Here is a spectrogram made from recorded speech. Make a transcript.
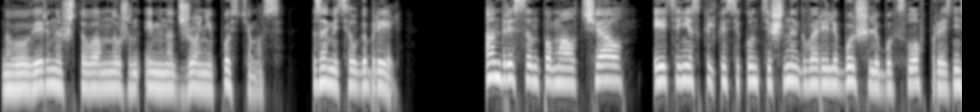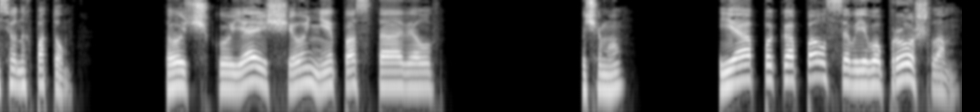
«Но вы уверены, что вам нужен именно Джонни Постюмус?» — заметил Габриэль. Андерсон помолчал, и эти несколько секунд тишины говорили больше любых слов, произнесенных потом. «Точку я еще не поставил». «Почему?» «Я покопался в его прошлом.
